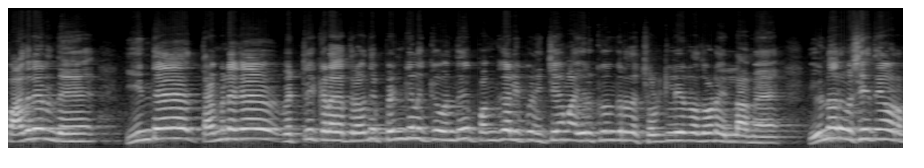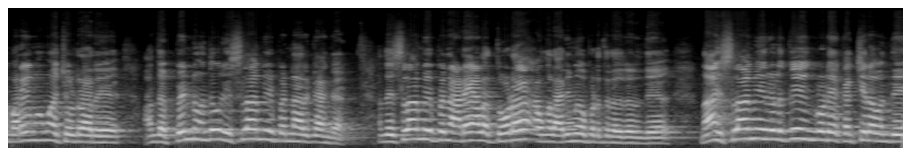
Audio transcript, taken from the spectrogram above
இப்போ அதிலிருந்து இந்த தமிழக வெற்றி கழகத்தில் வந்து பெண்களுக்கு வந்து பங்களிப்பு நிச்சயமாக இருக்குங்கிறத சொல்லிடுறதோடு இல்லாமல் இன்னொரு விஷயத்தையும் அவர் மறைமுகமாக சொல்கிறாரு அந்த பெண் வந்து ஒரு இஸ்லாமிய பெண்ணாக இருக்காங்க. அந்த இஸ்லாமிய பெண் அடையாளத்தோடு அவங்கள அறிமுகப்படுத்துறதுலேருந்து நான் இஸ்லாமியர்களுக்கும் எங்களுடைய கட்சியில் வந்து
